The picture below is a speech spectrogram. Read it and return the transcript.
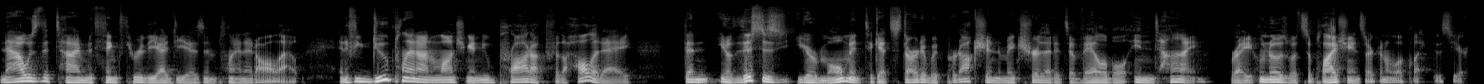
Now is the time to think through the ideas and plan it all out. And if you do plan on launching a new product for the holiday, then you know this is your moment to get started with production to make sure that it's available in time right? Who knows what supply chains are going to look like this year?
